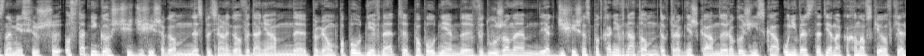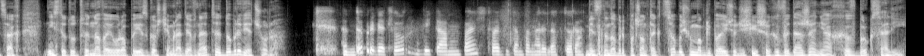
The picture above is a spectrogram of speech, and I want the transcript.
Z nami jest już ostatni gość dzisiejszego specjalnego wydania programu Popołudnie wnet. Popołudnie wydłużone jak dzisiejsze spotkanie w NATO. Doktor Agnieszka Rogozińska, Uniwersytet Jana Kochanowskiego w Kielcach, Instytut Nowej Europy jest gościem Radia Wnet. Dobry wieczór. Dobry wieczór, witam Państwa, witam Pana redaktora. Więc na dobry początek, co byśmy mogli powiedzieć o dzisiejszych wydarzeniach w Brukseli?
